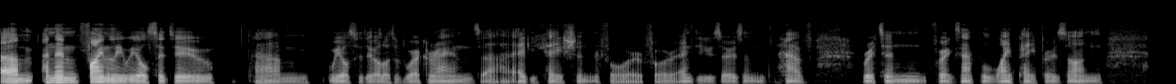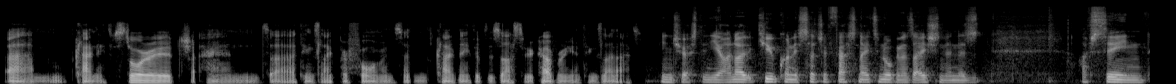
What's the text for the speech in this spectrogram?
Um, and then finally, we also do um, we also do a lot of work around uh, education for for end users and have written, for example, white papers on um, cloud native storage and uh, things like performance and cloud native disaster recovery and things like that. Interesting. Yeah, I know that KubeCon is such a fascinating organization, and there's I've seen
